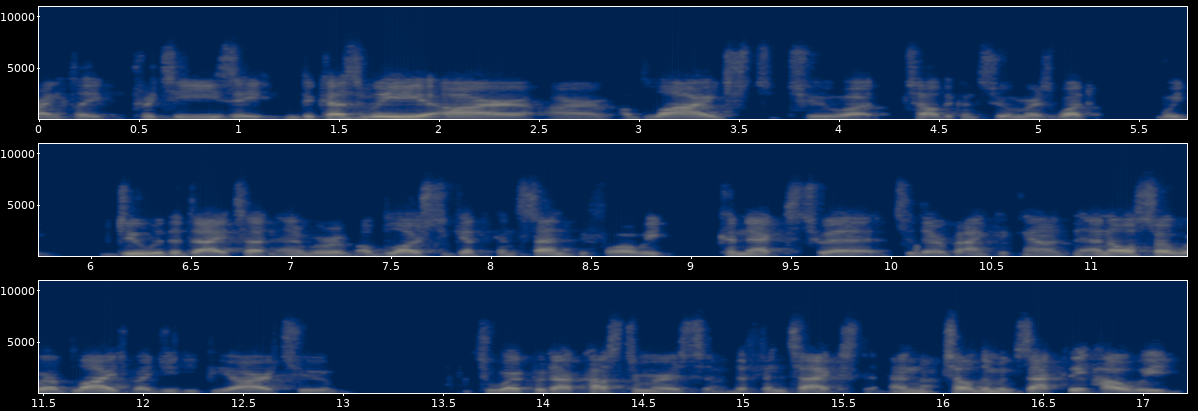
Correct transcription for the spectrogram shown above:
frankly pretty easy because we are are obliged to uh, tell the consumers what we do with the data and we're obliged to get consent before we connect to a, to their bank account and also we're obliged by GDPR to to work with our customers, the fintechs, and tell them exactly how we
